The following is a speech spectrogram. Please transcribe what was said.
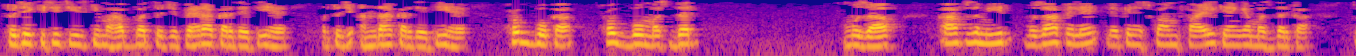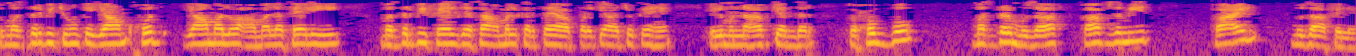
تجھے کسی چیز کی محبت تجھے پہرا کر دیتی ہے اور تجھے اندھا کر دیتی ہے۔ حب کا حب و مصدر، مضاف کاف ضمیر، مضاف لے لیکن اس کو ہم فائل کہیں گے مصدر کا۔ تو مصدر بھی چونکہ یا خود یا عمل و عمل فیل ہی مصدر بھی فیل جیسا عمل کرتا ہے، آپ پڑھ کے آ چکے ہیں علم النحف کے اندر۔ تو حب، مصدر مضاف، کاف ضمیر فائل مضاف لے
